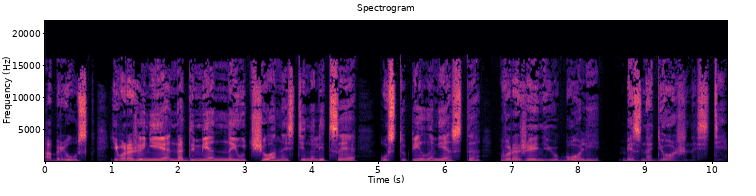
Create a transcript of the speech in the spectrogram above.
обрюзг, и выражение надменной учености на лице уступило место выражению боли, безнадежности.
